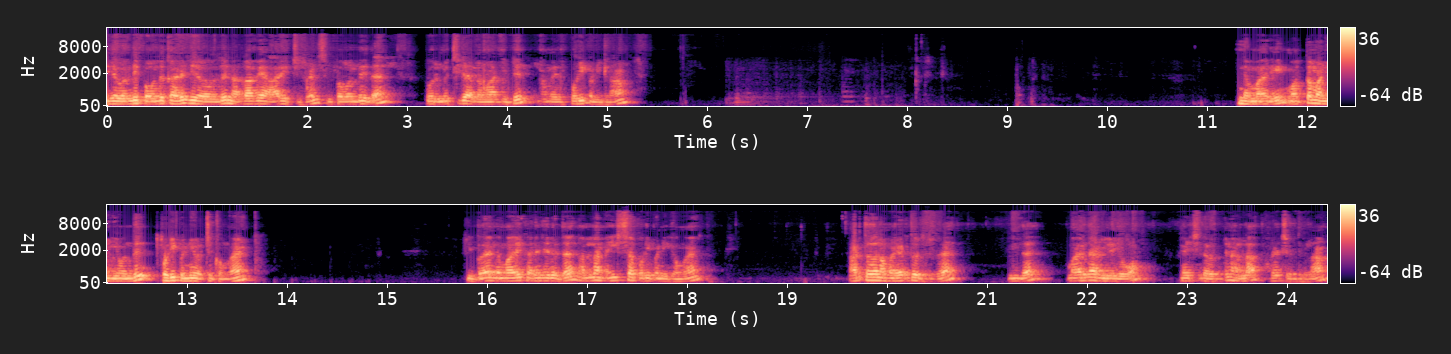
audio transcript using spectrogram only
இதை வந்து இப்போ வந்து கருகில வந்து நல்லாவே ஆறிடுச்சு ஃப்ரெண்ட்ஸ் இப்போ வந்து இதை ஒரு மிக்சி ஜாரில் மாட்டிட்டு நம்ம இதை பொடி பண்ணிக்கலாம். இந்த மாதிரி மொத்தமாக நீங்கள் வந்து பொடி பண்ணி வச்சுக்கோங்க. இப்போ இந்த மாதிரி கரிஞ்சீரகத்தை நல்லா நைஸாக பொடி பண்ணிக்கோங்க. அடுத்ததாக நம்ம எடுத்து வச்சுருக்க இந்த மருதாணிலையும் மிக்சியில் விட்டு நல்லா அரைச்சி எடுத்துக்கலாம்.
